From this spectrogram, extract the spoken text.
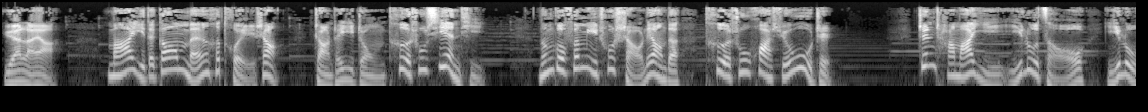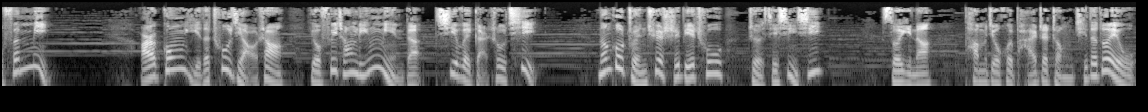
原来啊，蚂蚁的肛门和腿上长着一种特殊腺体，能够分泌出少量的特殊化学物质。侦察蚂蚁一路走一路分泌，而工蚁的触角上有非常灵敏的气味感受器，能够准确识别出这些信息。所以呢，他们就会排着整齐的队伍，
